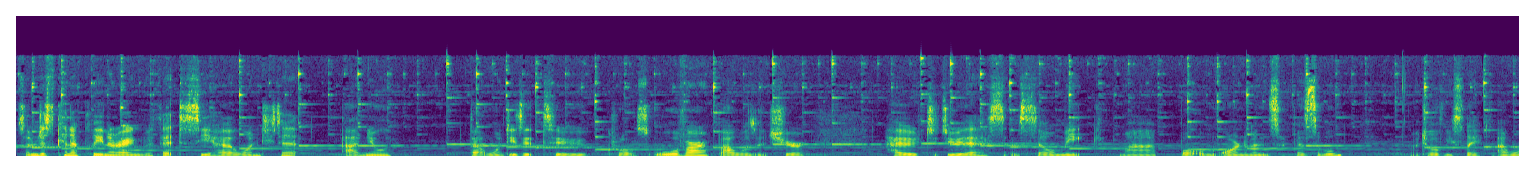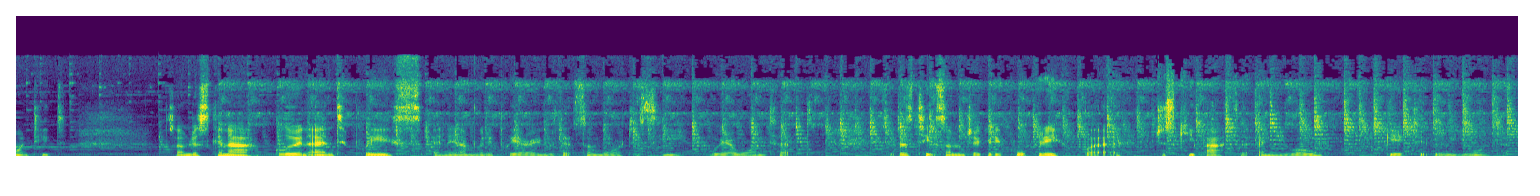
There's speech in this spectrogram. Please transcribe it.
So I'm just kind of playing around with it to see how I wanted it. I know that I wanted it to cross over, but I wasn't sure how to do this and still make my bottom ornaments visible, which obviously I wanted. So I'm just kind of gluing it into place and then I'm going to play around with it some more to see where I want it. So it does take some jiggery pokery, but just keep at it and you will get it the way you want it.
